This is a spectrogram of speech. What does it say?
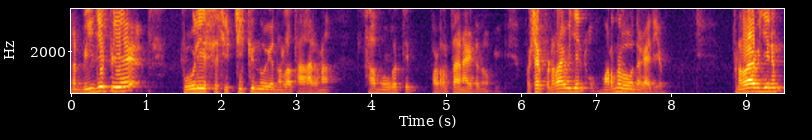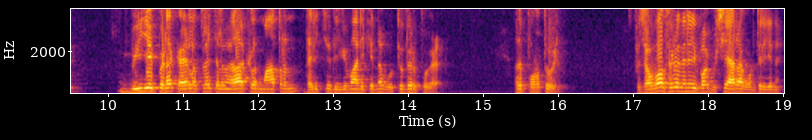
കാരണം ബി ജെ പിയെ പോലീസ് ശിക്ഷിക്കുന്നു എന്നുള്ള ധാരണ സമൂഹത്തിൽ പടർത്താനായിട്ട് നോക്കി. പക്ഷേ പിണറായി വിജയൻ മറന്നു പോകുന്ന കാര്യം പിണറായി വിജയനും ബി ജെ പിയുടെ കേരളത്തിലെ ചില നേതാക്കളും മാത്രം ധരിച്ച് തീരുമാനിക്കുന്ന ഒത്തുതീർപ്പുകൾ അത് പുറത്തു വരും. ഇപ്പോൾ ശോഭാ സുരേന്ദ്രന് ഇപ്പോൾ വിഷയം ആരാ കൊടുത്തിരിക്കുന്നത്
